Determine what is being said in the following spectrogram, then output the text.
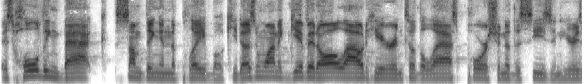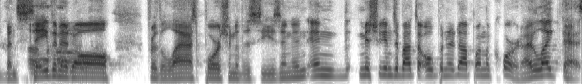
is holding back something in the playbook. He doesn't want to give it all out here until the last portion of the season. Here, he's been saving uh-huh. it all for the last portion of the season, and and Michigan's about to open it up on the court. I like that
